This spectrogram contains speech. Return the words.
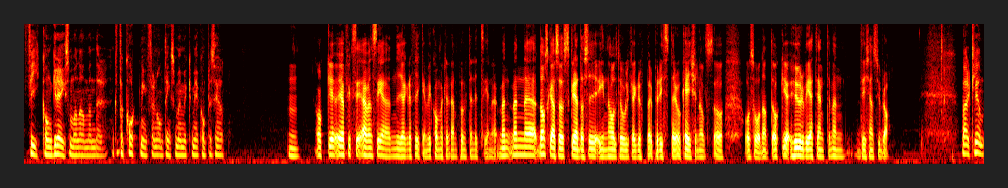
fikongrej som man använder, en förkortning för någonting som är mycket mer komplicerat. Mm. Och eh, jag fick se, även se nya grafiken, vi kommer till den punkten lite senare. Men, men eh, de ska alltså skräddarsy innehåll till olika grupper, purister, occasionals och, och sådant. Och eh, hur vet jag inte, men det känns ju bra. Verkligen.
